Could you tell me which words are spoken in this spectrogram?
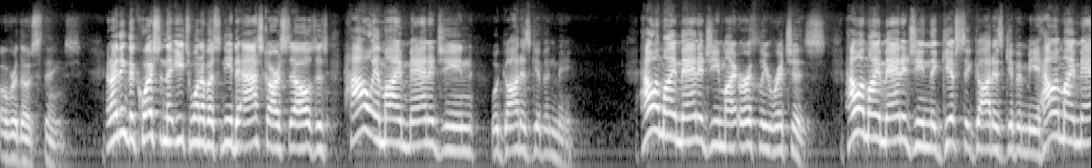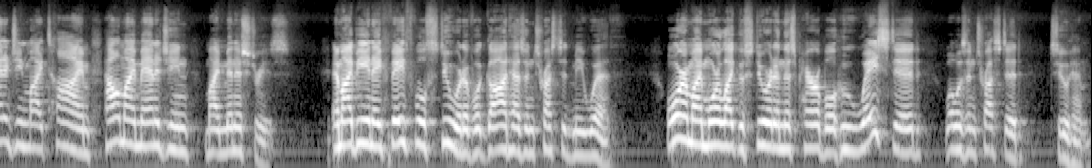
over those things. And I think the question that each one of us need to ask ourselves is how am I managing what God has given me? How am I managing my earthly riches? How am I managing the gifts that God has given me? How am I managing my time? How am I managing my ministries? Am I being a faithful steward of what God has entrusted me with? Or am I more like the steward in this parable who wasted what was entrusted to him,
